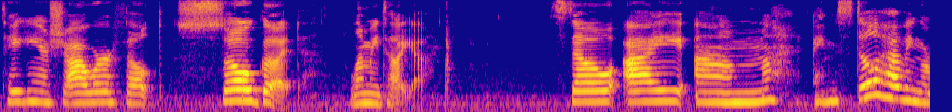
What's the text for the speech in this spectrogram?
Taking a shower felt so good. Let me tell you. So I um I'm still having a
